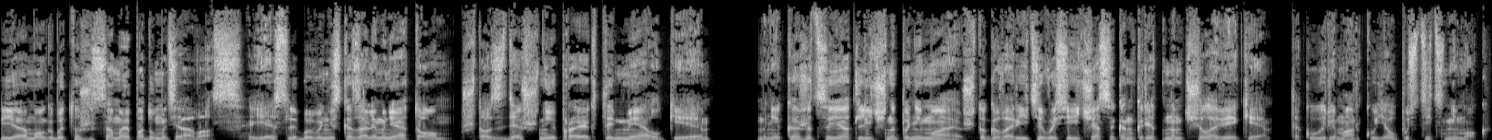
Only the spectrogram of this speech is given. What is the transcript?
Я мог бы то же самое подумать и о вас, если бы вы не сказали мне о том, что здешние проекты мелкие. Мне кажется, я отлично понимаю, что говорите вы сейчас о конкретном человеке. Такую ремарку я упустить не мог.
